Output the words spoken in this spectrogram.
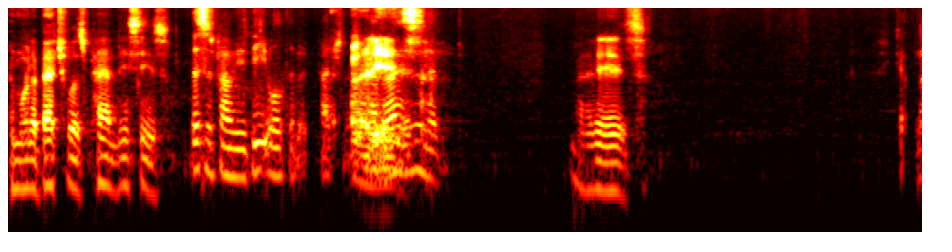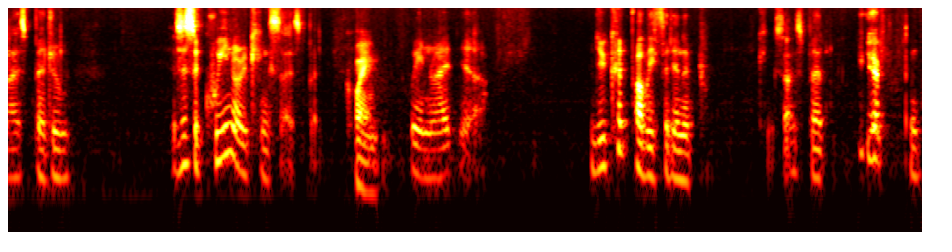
And what a bachelor's pad this is. This is probably the ultimate bachelor's pad, right? is. Isn't it? It is. Got a nice bedroom. Is this a queen or a king size bed? Queen. Queen, right? Yeah. You could probably fit in a king size bed. Yep. I think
